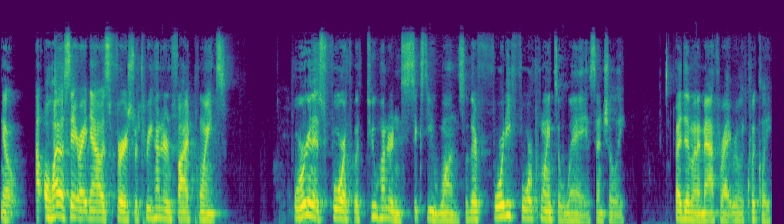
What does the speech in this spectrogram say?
You know, Ohio State right now is first with 305 points. Oregon is fourth with 261. So they're 44 points away, essentially. If I did my math right really quickly.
